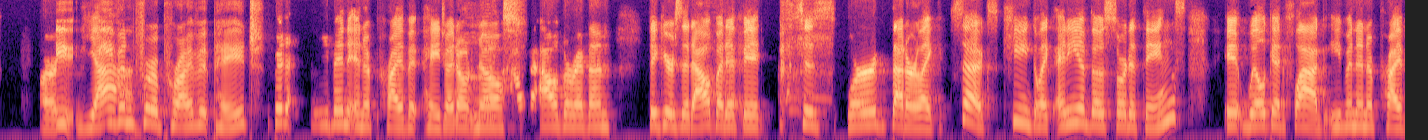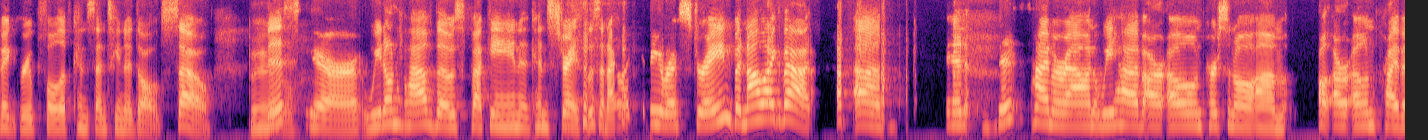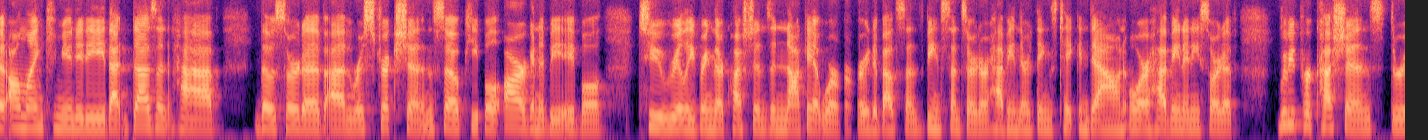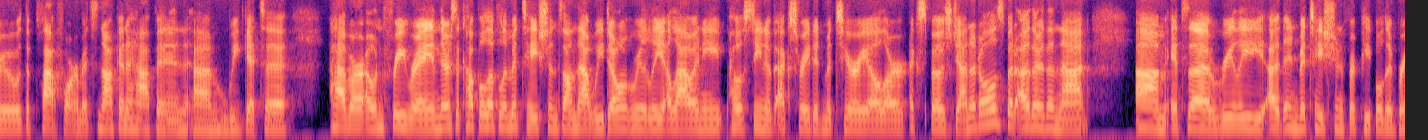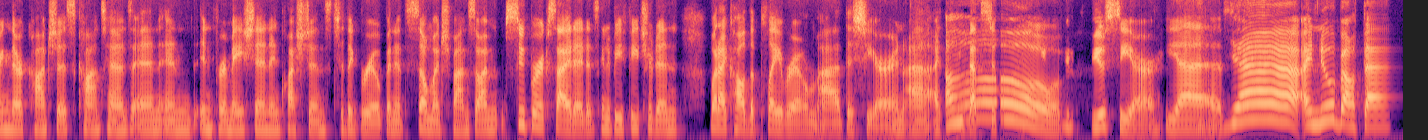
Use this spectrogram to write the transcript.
or, e- yeah. even for a private page? But even in a private page. I don't know how the algorithm figures it out but if it says words that are like sex kink like any of those sort of things it will get flagged even in a private group full of consenting adults. So this year, we don't have those fucking constraints. Listen, I like to be restrained, but not like that. Um, and this time around, we have our own personal um, our own private online community that doesn't have those sort of um, restrictions. So people are going to be able to really bring their questions and not get worried about being censored or having their things taken down or having any sort of repercussions through the platform. It's not going to happen. Um, we get to have our own free reign. There's a couple of limitations on that. We don't really allow any posting of X rated material or exposed genitals. But other than that, um, it's a really an invitation for people to bring their conscious content and and information and questions to the group, and it's so much fun. So I'm super excited. It's going to be featured in what I call the playroom uh, this year, and uh, I think oh. that's oh. juicier. Yes, yeah, I knew about that.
